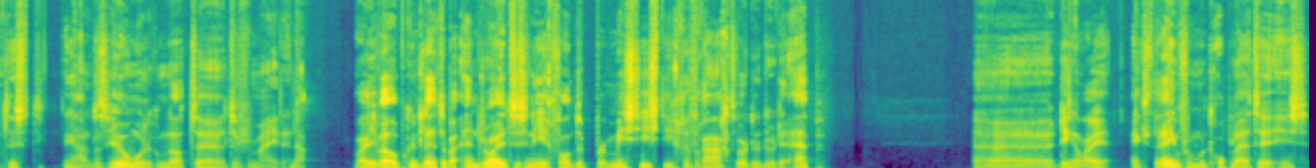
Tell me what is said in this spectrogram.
dus ja, dat is heel moeilijk om dat eh, te vermijden. Nou, waar je wel op kunt letten bij Android is in ieder geval de permissies die gevraagd worden door de app. Eh, dingen waar je extreem voor moet opletten is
